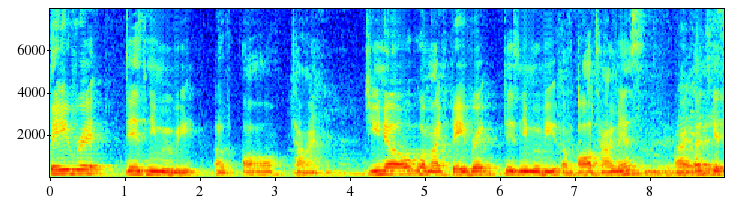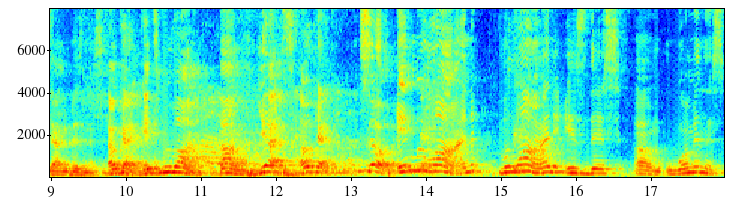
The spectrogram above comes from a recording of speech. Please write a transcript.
favorite Disney movie of all time. Do you know what my favorite Disney movie of all time is? All right, let's get down to business. Okay, it's Mulan. Um, yes, okay. So in Mulan, Mulan is this um, woman, this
